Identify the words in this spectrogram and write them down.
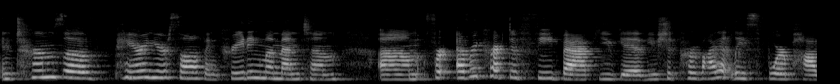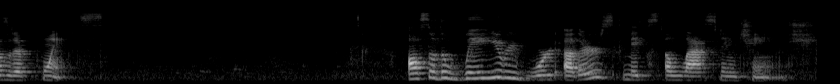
in terms of pairing yourself and creating momentum, um, for every corrective feedback you give, you should provide at least four positive points. Also, the way you reward others makes a lasting change.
